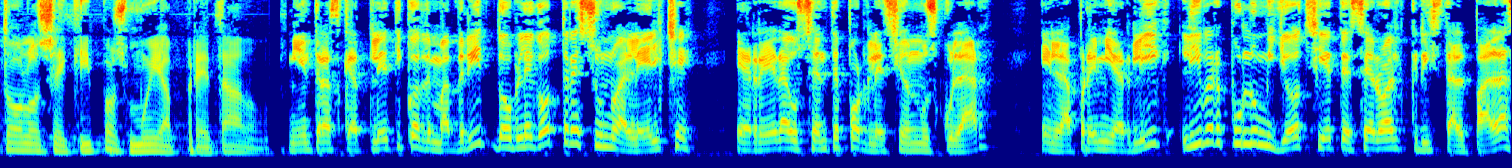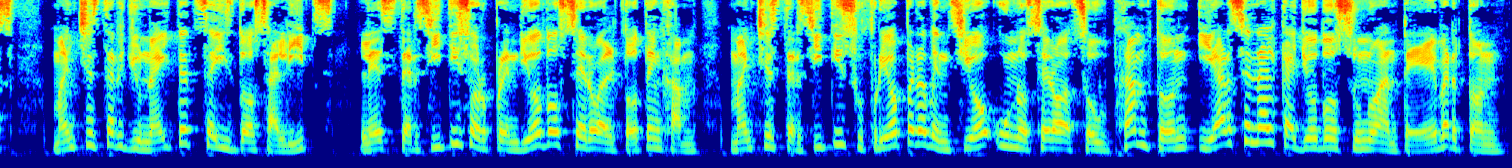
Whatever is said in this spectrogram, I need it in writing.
todos los equipos muy apretado. Mientras que Atlético de Madrid doblegó 3-1 al Elche, Herrera ausente por lesión muscular. En la Premier League, Liverpool humilló 7-0 al Crystal Palace, Manchester United 6-2 al Leeds, Leicester City sorprendió 2-0 al Tottenham, Manchester City sufrió pero venció 1-0 a Southampton y Arsenal cayó 2-1 ante Everton.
